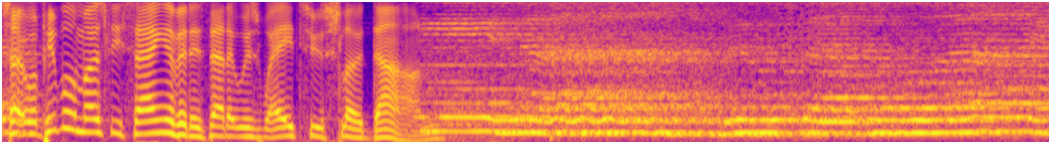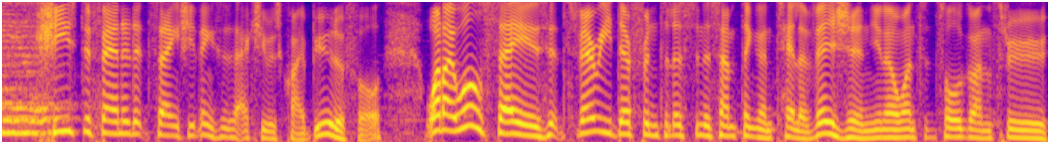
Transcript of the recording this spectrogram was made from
So what people were mostly saying of it is that it was way too slowed down. She's defended it, saying she thinks it actually was quite beautiful. What I will say is it's very different to listen to something on television. You know, once it's all gone through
